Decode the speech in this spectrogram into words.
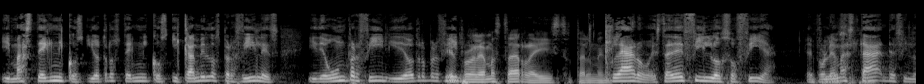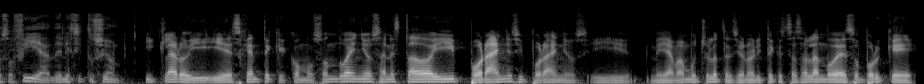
y más técnicos y otros técnicos y cambies los perfiles y de un perfil y de otro perfil. el problema está de raíz totalmente. Claro, está de filosofía. El problema está de filosofía de la institución. Y claro, y, es gente que como son dueños han estado ahí por años y por años. Y me llama mucho la atención ahorita que estás hablando de eso porque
